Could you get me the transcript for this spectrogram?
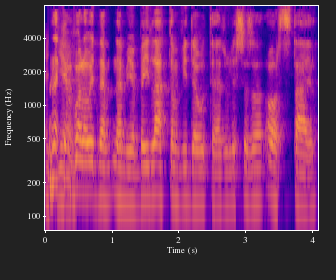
egy Nekem ilyen... valahogy nem, nem jön be, így láttam videót erről, és ez az art style,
